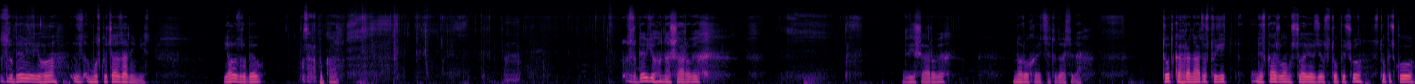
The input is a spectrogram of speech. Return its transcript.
Зробив я його з москвича задній міст. Я його зробив. Зараз покажу. Зробив його на шарових. Дві шарових. Воно рухається туди-сюди. Тут граната стоїть. Не скажу вам, що я взяв ступичку. Ступичку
